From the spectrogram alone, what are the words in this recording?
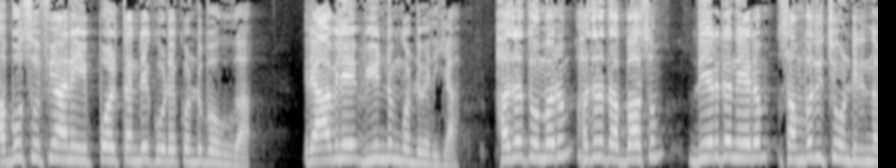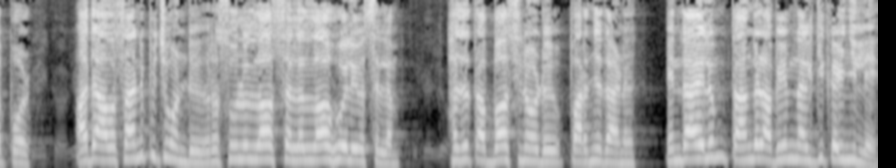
അബൂ സുഫിയാനെ ഇപ്പോൾ തന്റെ കൂടെ കൊണ്ടുപോകുക. രാവിലെ വീണ്ടും കൊണ്ടുവരിക. ഹസരത് ഉമറും ഹസരത് അബ്ബാസും ദീർഘനേരം സംവദിച്ചു കൊണ്ടിരുന്നപ്പോൾ അത് അവസാനിപ്പിച്ചുകൊണ്ട് റസൂലുല്ലാ സല്ലാഹു അലൈ വസ്ലം ഹസരത് അബ്ബാസിനോട് പറഞ്ഞതാണ് എന്തായാലും താങ്കൾ അഭയം നൽകി കഴിഞ്ഞില്ലേ?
